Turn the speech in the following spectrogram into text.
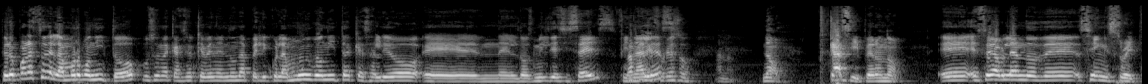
pero para esto del amor bonito, puse una canción que viene en una película muy bonita que salió en el 2016, Rápido y finales. Ah, no. No, casi, pero no. Eh, estoy hablando de Sing Street,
